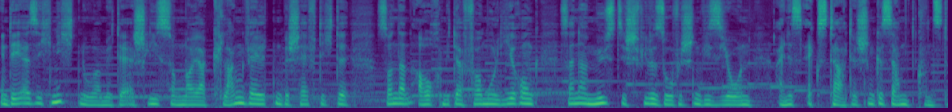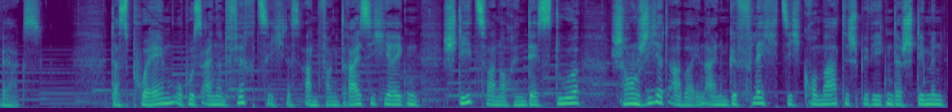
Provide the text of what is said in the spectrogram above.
in der er sich nicht nur mit der Erschließung neuer Klangwelten beschäftigte, sondern auch mit der Formulierung seiner mystisch-philosophischen Vision eines ekstatischen Gesamtkunstwerks. Das Poem Opus 41 des Anfang 30-Jährigen steht zwar noch in Destur, changiert aber in einem Geflecht sich chromatisch bewegender Stimmen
